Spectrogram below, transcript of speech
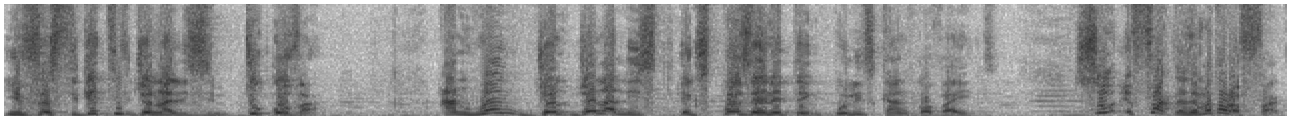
Investigative journalism took over. And when jo journalists expose anything police can't cover it. So in fact as a matter of fact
